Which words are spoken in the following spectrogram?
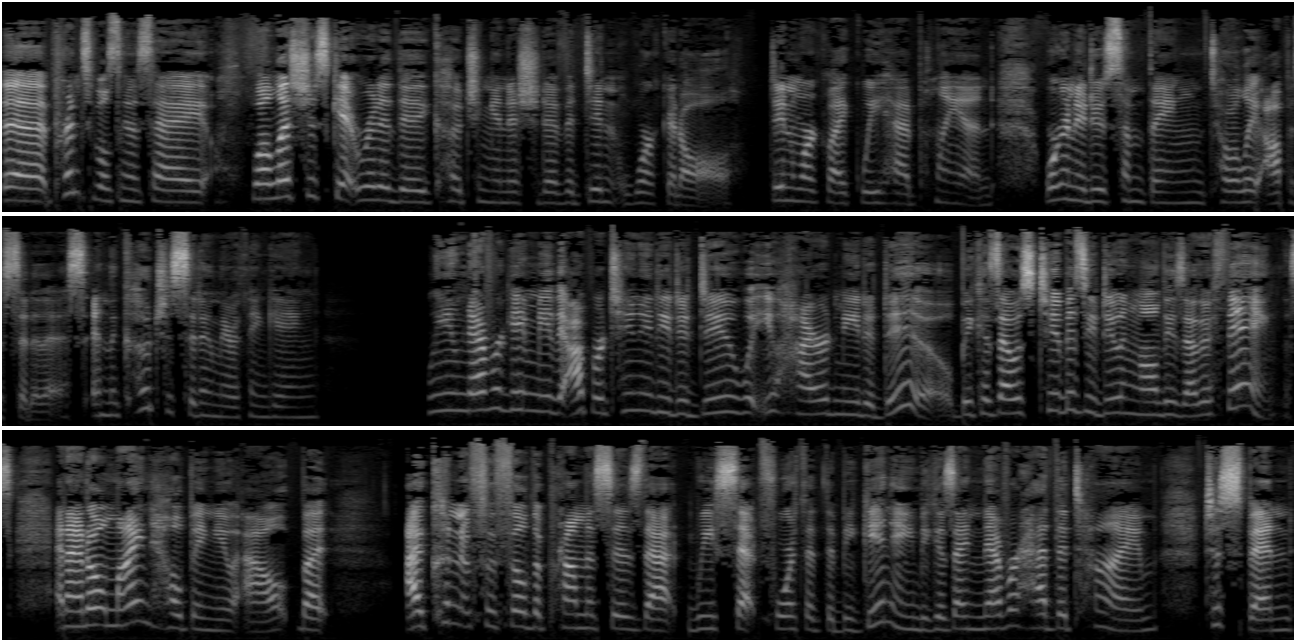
the principal's going to say, well, let's just get rid of the coaching initiative. It didn't work at all. Didn't work like we had planned. We're going to do something totally opposite of this. And the coach is sitting there thinking, well, you never gave me the opportunity to do what you hired me to do because I was too busy doing all these other things. And I don't mind helping you out, but I couldn't fulfill the promises that we set forth at the beginning because I never had the time to spend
